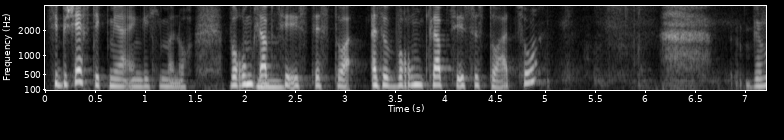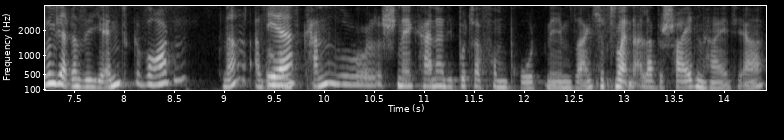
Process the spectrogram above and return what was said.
sie beschäftigt mir eigentlich immer noch. Warum glaubt mhm. ihr, ist das dort, also warum glaubt sie, ist es dort so? Wir sind ja resilient geworden. Ne? Also ja. uns kann so schnell keiner die Butter vom Brot nehmen, sage ich jetzt mal in aller Bescheidenheit, ja.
